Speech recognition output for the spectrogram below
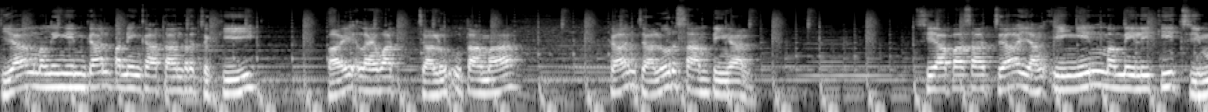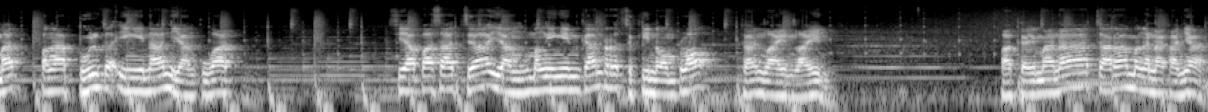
yang menginginkan peningkatan rezeki, baik lewat jalur utama dan jalur sampingan. Siapa saja yang ingin memiliki jimat pengabul keinginan yang kuat. Siapa saja yang menginginkan rezeki nomplok dan lain-lain. Bagaimana cara mengenakannya?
